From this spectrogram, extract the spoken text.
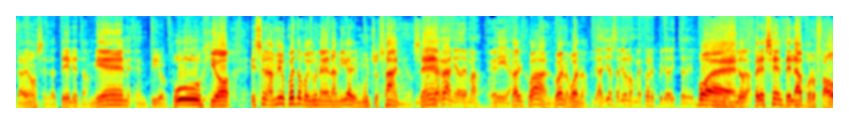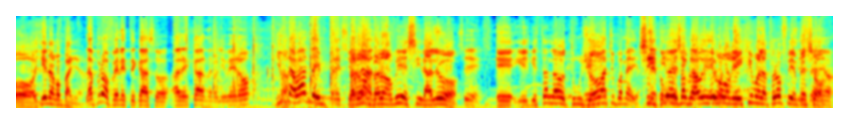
la vemos en la tele también, en Tío Pugio. Es una, a mí me cuenta porque es una gran amiga de muchos años. ¿eh? Conterránea, además. Eh, mía. tal cual. Bueno, bueno. De allí han salido los mejores periodistas del Bueno, ciudad. preséntela, por favor. ¿Quién nos acompaña? La profe en este caso, Alejandra Olivero. Y una banda impresionante. Perdón, perdón, voy a decir algo. Sí. Eh, y el que está al lado tuyo. El más chupamedia. Sí, Es te como iba a que decir, se aplaudí de es como que dijimos a la profe y Sí, empezó. señor.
